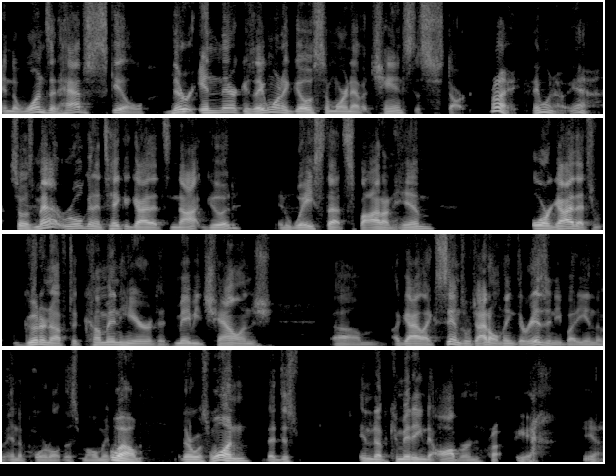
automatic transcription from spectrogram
and the ones that have skill, Mm-hmm. they're in there because they want to go somewhere and have a chance to start. right? They want to. Yeah. So is Matt Rhule going to take a guy that's not good and waste that spot on him, or a guy that's good enough to come in here to maybe challenge um, a guy like Sims, which I don't think there is anybody in the in the portal at this moment. Well, there was one that just ended up committing to Auburn, Yeah, yeah.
